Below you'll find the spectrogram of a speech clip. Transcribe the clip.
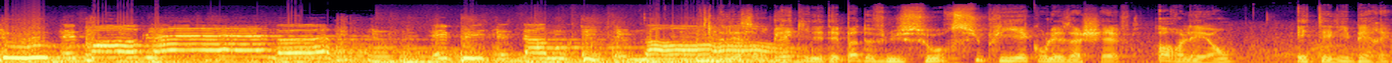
tous tes problèmes, et puis cet amour qui te manque. Les Anglais qui n'étaient pas devenus sourds suppliaient qu'on les achève. Orléans était libéré.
